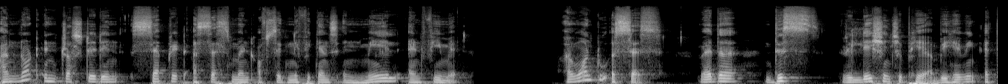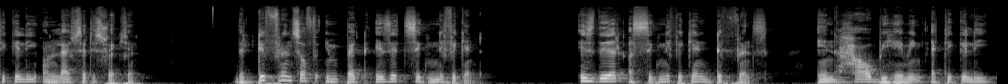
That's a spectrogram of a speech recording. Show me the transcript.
I'm not interested in separate assessment of significance in male and female. I want to assess whether this relationship here, behaving ethically on life satisfaction, the difference of impact, is it significant? Is there a significant difference in how behaving ethically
